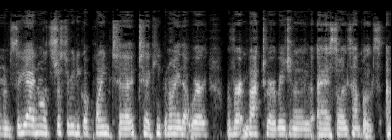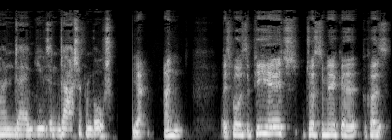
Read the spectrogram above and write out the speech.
Um, so yeah, no, it's just a really good point to to keep an eye that we're reverting back to our original uh, soil samples and um, using data from both. Yeah, and I suppose the pH, just to make it because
